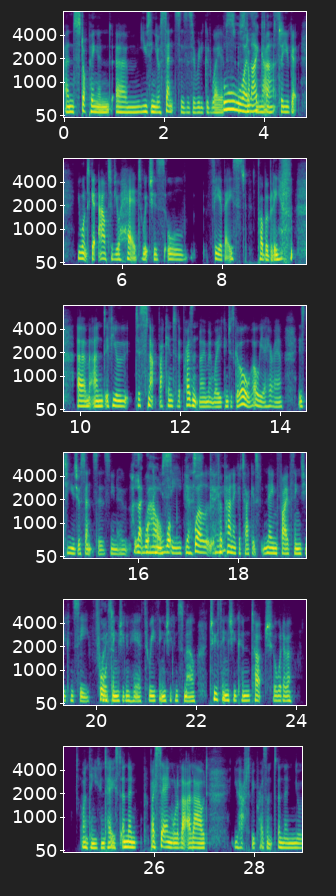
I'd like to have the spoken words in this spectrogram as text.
and stopping and um, using your senses is a really good way of, Ooh, of I stopping like that. that. so you get you want to get out of your head which is all fear based probably um, and if you to snap back into the present moment where you can just go oh oh yeah here i am is to use your senses you know Like, what wow, can you what- see yes, well okay. for panic attack it's name five things you can see four Right. things you can hear three things you can smell two things you can touch or whatever one thing you can taste and then by saying all of that aloud you have to be present and then you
